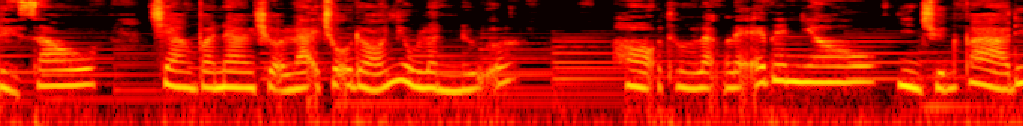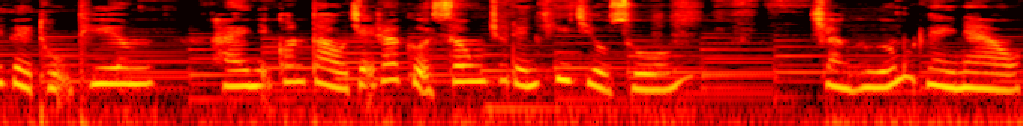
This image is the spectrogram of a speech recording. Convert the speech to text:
thể sau, chàng và nàng trở lại chỗ đó nhiều lần nữa. Họ thường lặng lẽ bên nhau, nhìn chuyến phà đi về thủ thiêm, hay những con tàu chạy ra cửa sông cho đến khi chiều xuống. Chàng hứa một ngày nào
